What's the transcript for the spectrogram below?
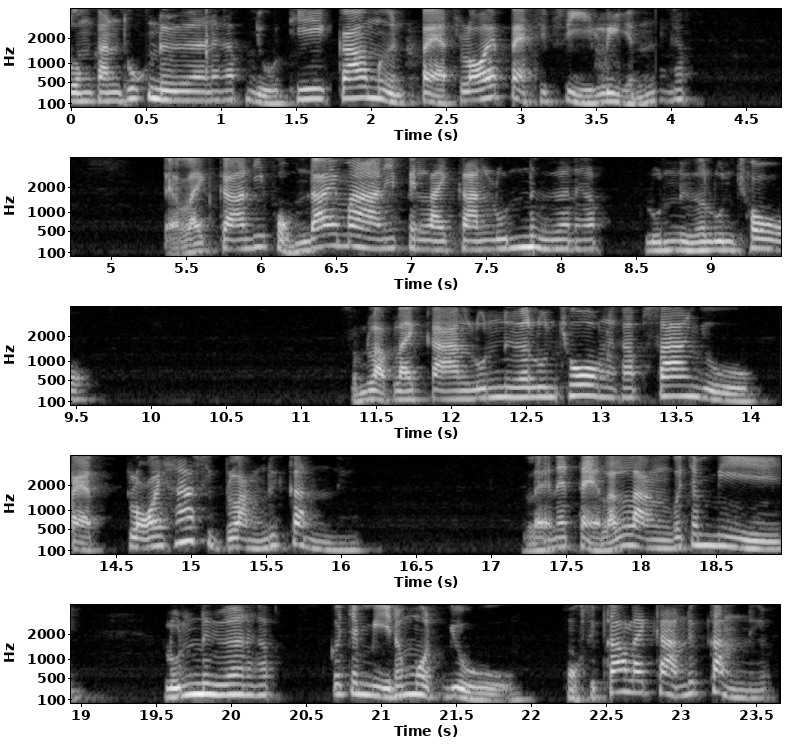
รวมกันทุกเนื้อนะครับ อยู่ที่ 9884 เหรียญนะครับ แต่รายการที่ผมได้มานี่เป็นรายการลุ้นเนื้อนะครับ ลุ้นเนื้อลุ้นโชคสำหรับรายการลุ้นเนื้อลุ้นโชคนะครับ สร้างอยู่ 850 ลังด้วยกัน และในแต่ละลังก็จะมีลุ้นเนื้อนะครับ ก็จะมีทั้งหมดอยู่ 69 รายการด้วยกันนะครับ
